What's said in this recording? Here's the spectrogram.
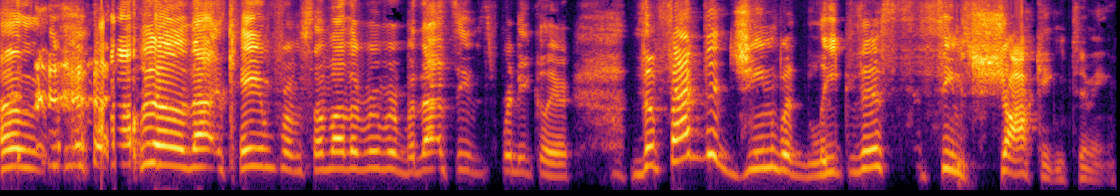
I don't know if that came from some other rumor, but that seems pretty clear. The fact that Gene would leak this seems shocking to me.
